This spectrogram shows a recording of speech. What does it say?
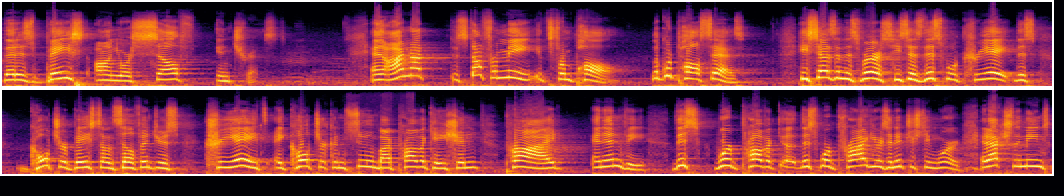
that is based on your self interest. And I'm not, it's not from me, it's from Paul. Look what Paul says. He says in this verse, he says, This will create, this culture based on self interest creates a culture consumed by provocation, pride, and envy. This word, provoc- uh, this word pride here is an interesting word. It actually means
